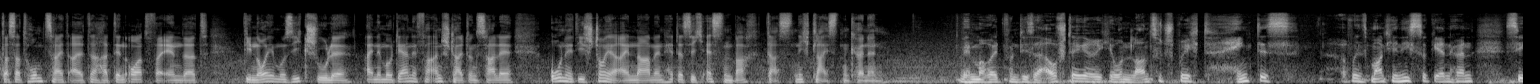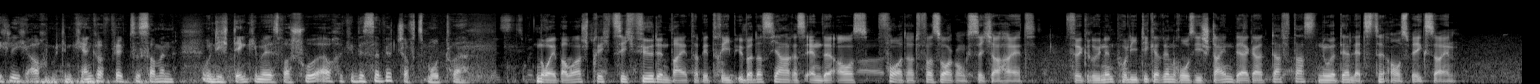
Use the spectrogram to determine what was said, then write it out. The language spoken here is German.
Das Atomzeitalter hat den Ort verändert. Die neue Musikschule, eine moderne Veranstaltungshalle. Ohne die Steuereinnahmen hätte sich Essenbach das nicht leisten können. Wenn man heute von dieser Aufsteigerregion Landshut spricht, hängt es, auch wenn es manche nicht so gern hören, sicherlich auch mit dem Kernkraftwerk zusammen. Und ich denke mir, es war schon auch ein gewisser Wirtschaftsmotor. Neubauer spricht sich für den Weiterbetrieb über das Jahresende aus, fordert Versorgungssicherheit. Für Grünen-Politikerin Rosi Steinberger darf das nur der letzte Ausweg sein.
